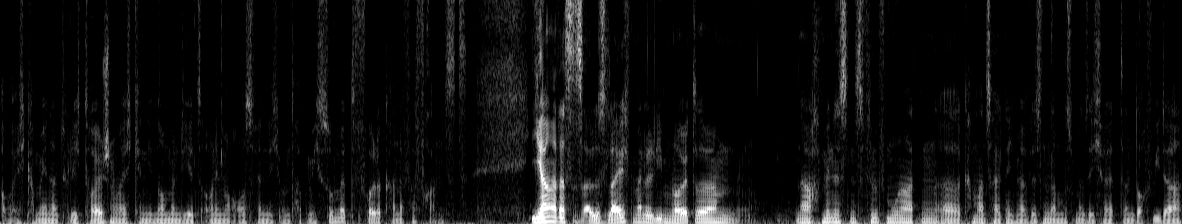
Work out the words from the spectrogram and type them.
Aber ich kann mich natürlich täuschen, weil ich kenne die Normandy jetzt auch nicht mehr auswendig und habe mich somit volle Kanne verfranst. Ja, das ist alles live, meine lieben Leute. Nach mindestens fünf Monaten äh, kann man es halt nicht mehr wissen. Da muss man sich halt dann doch wieder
